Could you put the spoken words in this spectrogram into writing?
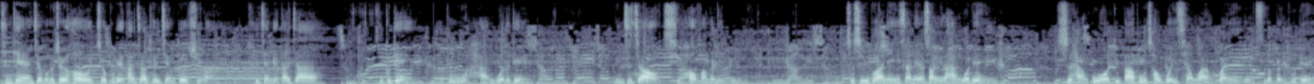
今天节目的最后就不给大家推荐歌曲了，推荐给大家一部电影。一部韩国的电影，名字叫《七号房的礼物》。这是一部2013年上映的韩国电影，是韩国第八部超过一千万观影人次的本土电影，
